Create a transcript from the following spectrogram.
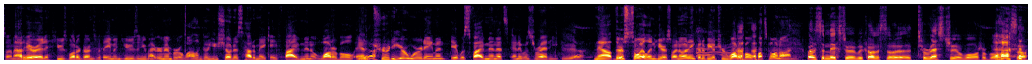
So I'm out here at Hughes Water Gardens with Eamon Hughes, and you might remember a while ago you showed us how to make a five-minute water bowl, and Yeah. true to your word, Eamon, it was five minutes and it was ready. Yeah. Now there's soil in here, so I know it ain't going to be a true water bowl. What's going on? Well, it's a mixture. We call it sort of a terrestrial water bowl. so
